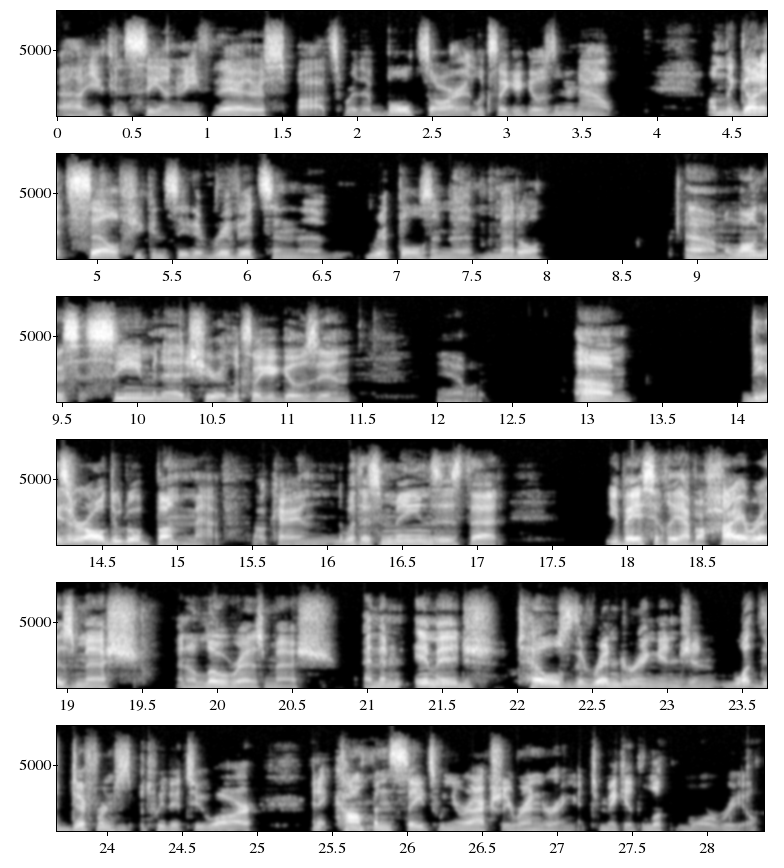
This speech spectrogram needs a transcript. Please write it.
Uh, you can see underneath there, there's spots where the bolts are. It looks like it goes in and out. On the gun itself, you can see the rivets and the ripples in the metal. Um, along this seam and edge here, it looks like it goes in. Yeah, um, these are all due to a bump map. Okay, and what this means is that you basically have a high res mesh and a low res mesh, and then an image tells the rendering engine what the differences between the two are, and it compensates when you're actually rendering it to make it look more real.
